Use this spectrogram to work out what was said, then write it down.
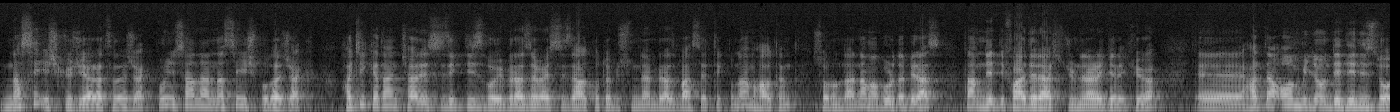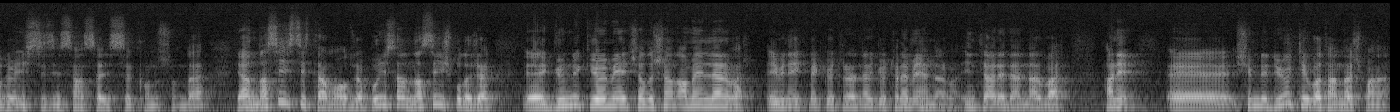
Nasıl iş gücü yaratılacak? Bu insanlar nasıl iş bulacak? Hakikaten çaresizlik diz boyu. Biraz evvel siz de halk otobüsünden biraz bahsettik bunu ama halkın sorunlarını ama burada biraz tam net ifadeler, cümleler gerekiyor. Ee, hatta 10 milyon dediğiniz de oluyor işsiz insan sayısı konusunda. Ya nasıl istihdam olacak? Bu insan nasıl iş bulacak? Ee, günlük yövmeye çalışan ameliler var. Evine ekmek götürenler, götüremeyenler var. İntihar edenler var. Hani ee, şimdi diyor ki vatandaş bana,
